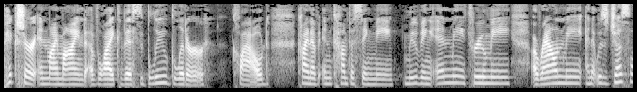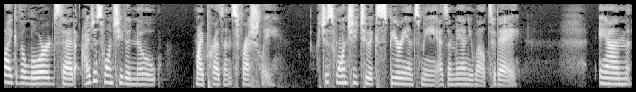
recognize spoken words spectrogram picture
picture in my mind of like this blue glitter cloud kind of encompassing me, moving in me, through me, around me. And it was just like the Lord said, I just want you to know my presence freshly. I just want you to experience me as Emmanuel today. And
